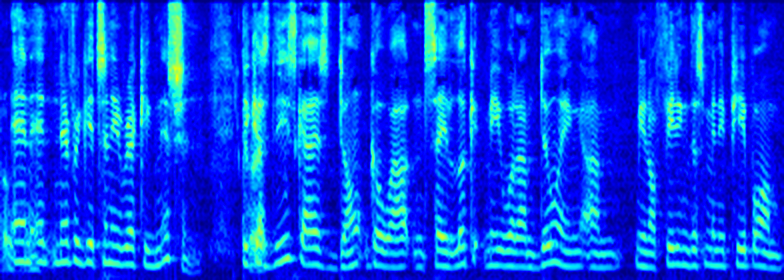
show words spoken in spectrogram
oh, okay. and it never gets any recognition because Correct. these guys don't go out and say look at me what I'm doing I'm you know feeding this many people I'm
